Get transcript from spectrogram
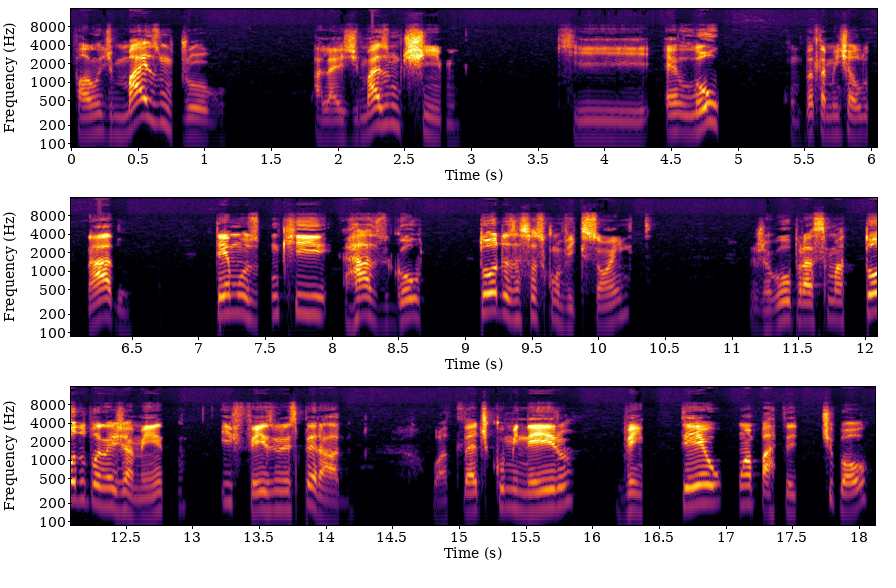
falando de mais um jogo, aliás, de mais um time que é louco, completamente alucinado, temos um que rasgou todas as suas convicções, jogou para cima todo o planejamento e fez o inesperado. O Atlético Mineiro venceu uma partida de futebol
